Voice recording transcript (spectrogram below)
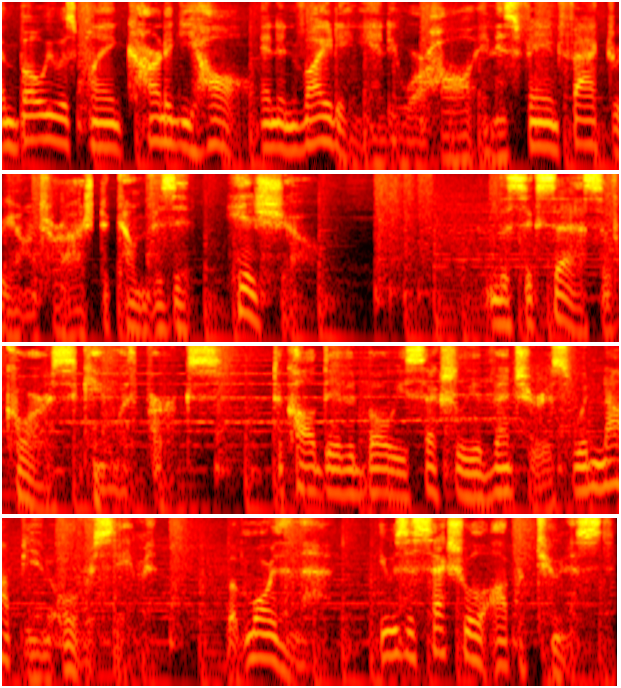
And Bowie was playing Carnegie Hall and inviting Andy Warhol and his famed factory entourage to come visit his show. The success, of course, came with perks. To call David Bowie sexually adventurous would not be an overstatement. But more than that, he was a sexual opportunist.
